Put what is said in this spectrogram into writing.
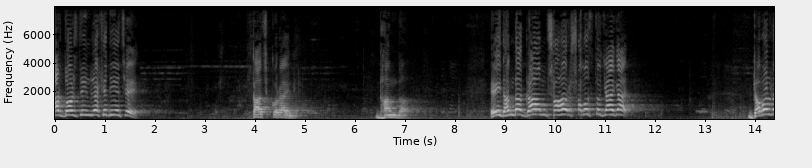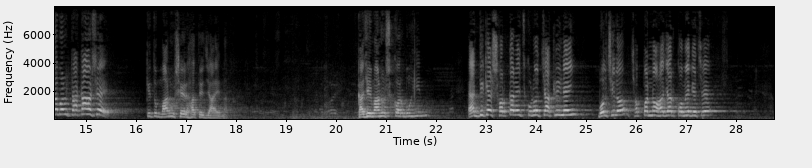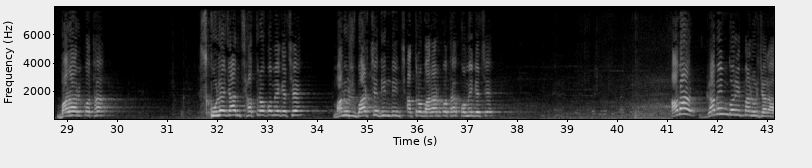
আর দশ দিন রেখে দিয়েছে, কাজ করায়নি। ধান্দা। এই ধান্দা গ্রাম, শহর, সমস্ত জায়গায় ডাবল ডাবল টাকা আসে, কিন্তু মানুষের হাতে যায় না। কাজে মানুষ কর্মহীন একদিকে সরকারের কোনো চাকরি নেই, বলছিল ছাপ্পান্ন হাজার কমে গেছে। বাড়ার কথা, স্কুলে যান ছাত্র কমে গেছে, মানুষ বাড়ছে দিন দিন, ছাত্র বাড়ার কথা কমে গেছে। আবার গ্রামীণ গরিব মানুষ যারা,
